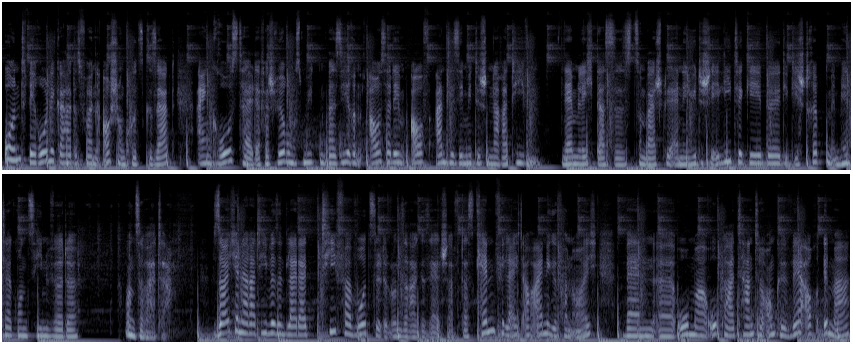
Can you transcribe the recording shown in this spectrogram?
Und Veronika hat es vorhin auch schon kurz gesagt, ein Großteil der Verschwörungsmythen basieren außerdem auf antisemitischen Narrativen. Nämlich, dass es zum Beispiel eine jüdische Elite gäbe, die die Strippen im Hintergrund ziehen würde und so weiter. Solche Narrative sind leider tief verwurzelt in unserer Gesellschaft. Das kennen vielleicht auch einige von euch, wenn äh, Oma, Opa, Tante, Onkel, wer auch immer,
